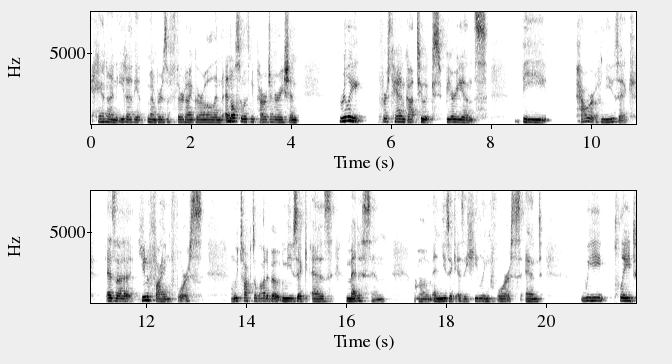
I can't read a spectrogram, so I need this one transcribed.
Hannah and Ida, the members of Third Eye Girl, and, and also with New Power Generation, really firsthand got to experience the power of music as a unifying force. We talked a lot about music as medicine um, and music as a healing force. And we played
